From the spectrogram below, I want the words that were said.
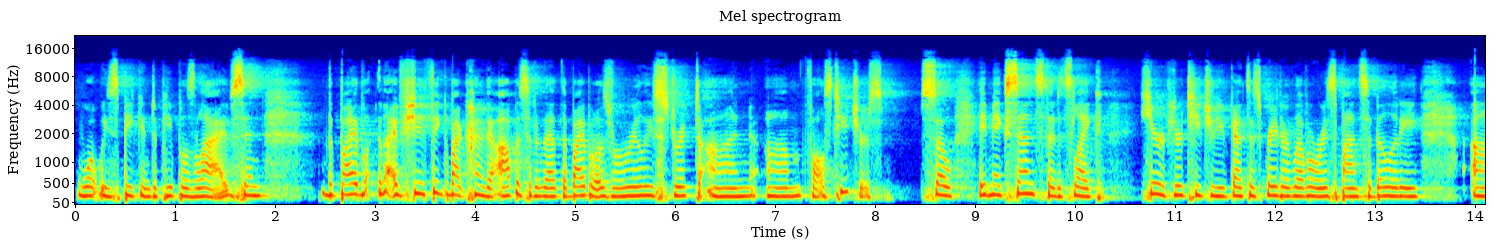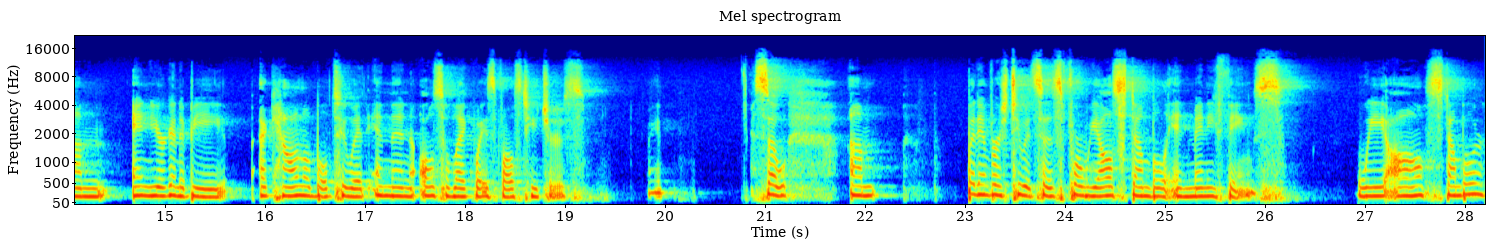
what we speak into people's lives. And the Bible, if you think about kind of the opposite of that, the Bible is really strict on um, false teachers. So it makes sense that it's like, here, if you're a teacher, you've got this greater level of responsibility, um, and you're going to be accountable to it. And then also, likewise, false teachers, right? So, um, but in verse 2, it says, For we all stumble in many things. We all stumble,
